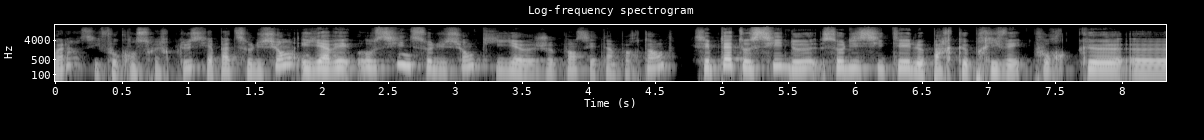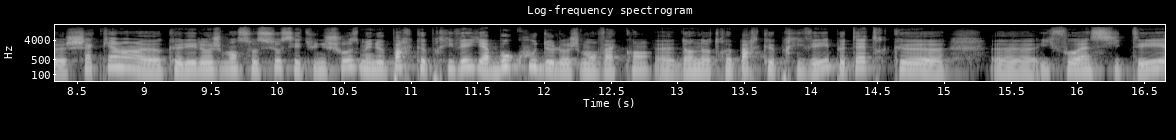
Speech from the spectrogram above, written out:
voilà, s'il faut construire plus, il n'y a pas de solution. Et il y avait aussi une solution qui, euh, je pense, est importante. C'est peut-être aussi de solliciter le parc privé pour que euh, chacun, euh, que les logements sociaux, c'est une chose, mais le parc privé, il y a beaucoup de logements vacants dans notre parc privé. Peut-être que il faut inciter,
